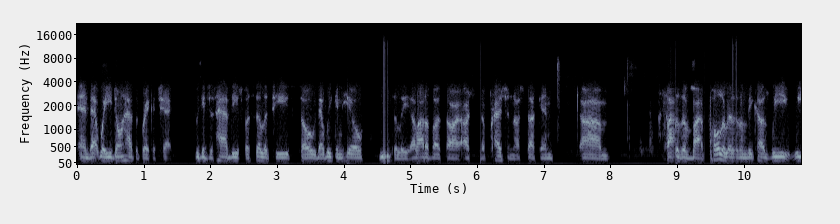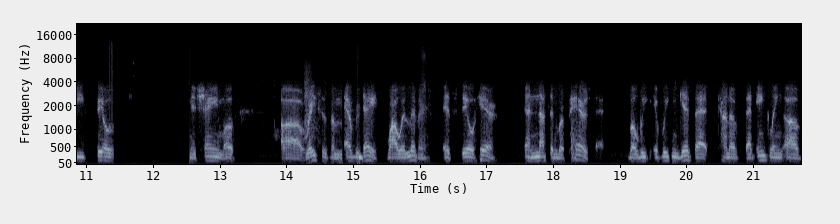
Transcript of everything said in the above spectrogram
and that way you don't have to break a check. We can just have these facilities so that we can heal mentally. A lot of us are, are depression, are stuck in um, cycles of bipolarism because we we feel the shame of uh, racism every day while we're living. It's still here, and nothing repairs that. But we, if we can get that kind of that inkling of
